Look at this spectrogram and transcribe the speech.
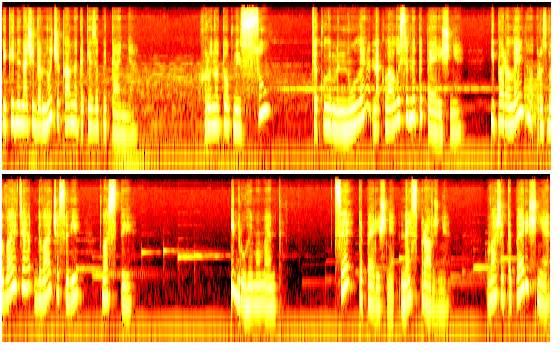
який неначе давно чекав на таке запитання. Хронотопний зсув це коли минуле наклалося на теперішнє і паралельно розвиваються два часові пласти. І другий момент. Це теперішнє не справжнє. Ваше теперішнє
